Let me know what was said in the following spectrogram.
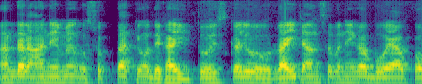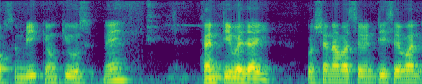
अंदर आने में उत्सुकता क्यों दिखाई? तो इसका जो राइट आंसर बनेगा, वो है आपका ऑप्शन बी क्योंकि उसने घंटी बजाई। क्वेश्चन नंबर सेवेंटी सेवन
